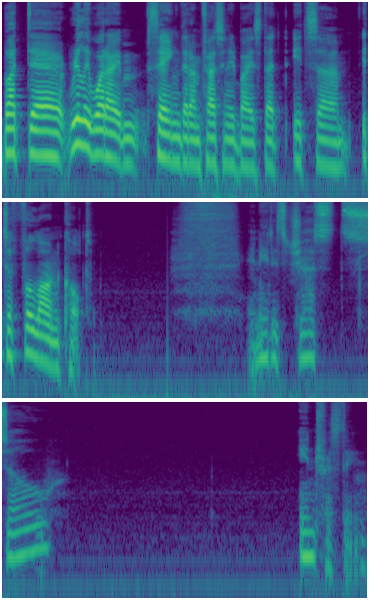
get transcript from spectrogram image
But uh, really, what I'm saying that I'm fascinated by is that it's um, it's a full-on cult, and it is just so interesting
